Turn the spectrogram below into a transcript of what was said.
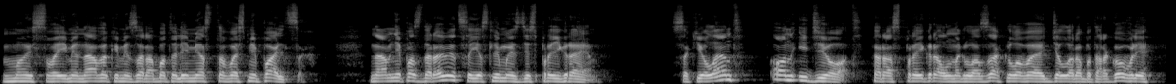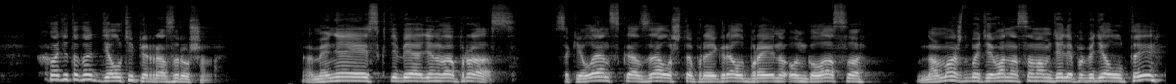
Мы своими навыками заработали место в восьми пальцах. Нам не поздоровится, если мы здесь проиграем. Сакюленд? Он идиот, раз проиграл на глазах главы отдела работорговли, хоть этот отдел теперь разрушен. У меня есть к тебе один вопрос. Сакюленд сказал, что проиграл Брейну Унгласу, но может быть его на самом деле победил ты,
